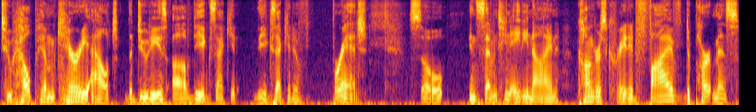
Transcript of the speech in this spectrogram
to help him carry out the duties of the executive the executive branch. So in 1789, Congress created five departments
